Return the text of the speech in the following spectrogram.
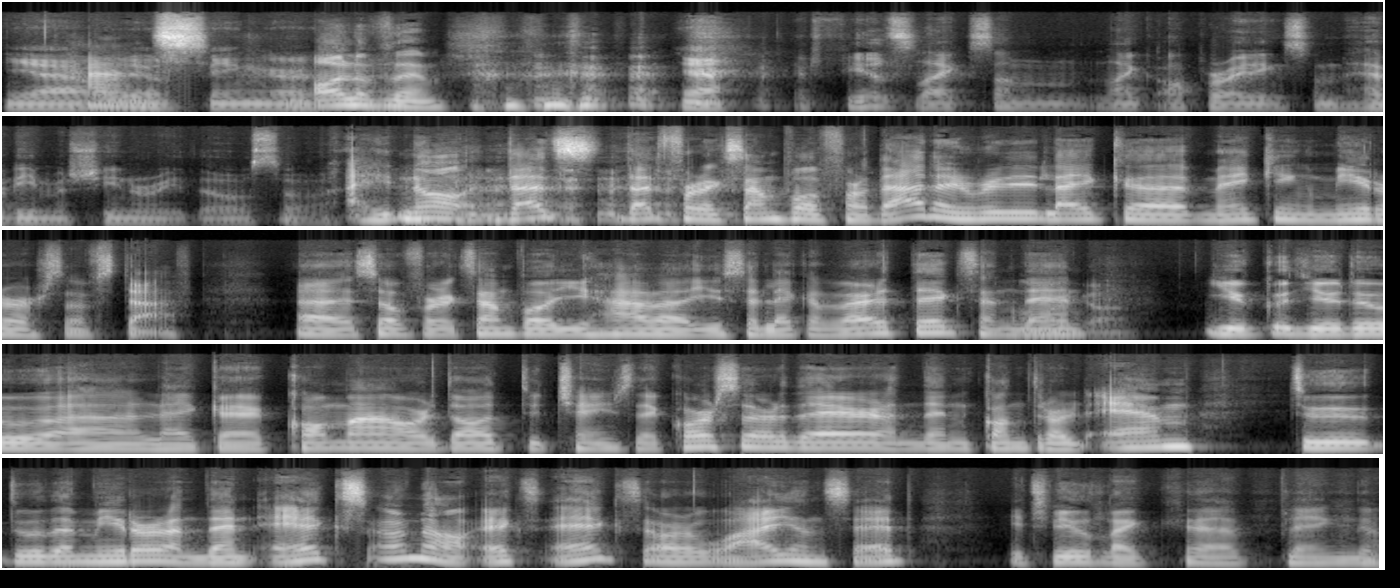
yeah, all your hands, fingers. all of them. Yeah, It feels like some like operating some heavy machinery though. So I know that's that. For example, for that, I really like uh, making mirrors of stuff. Uh, so, for example, you have a you select a vertex, and Oh my then God. You could you do uh, like a comma or dot to change the cursor there, and then Control M to do the mirror, and then X or no X X or Y and Z. It feels like uh, playing the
